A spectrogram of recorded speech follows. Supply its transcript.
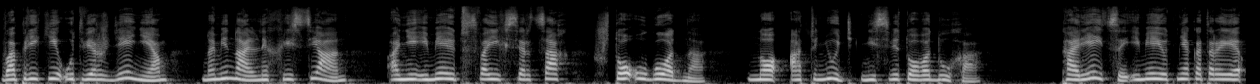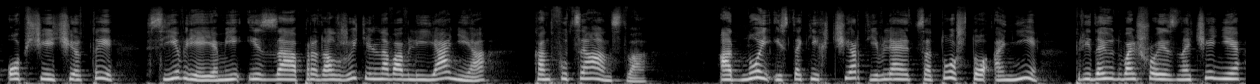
вопреки утверждениям номинальных христиан, они имеют в своих сердцах что угодно, но отнюдь не Святого Духа. Корейцы имеют некоторые общие черты с евреями из-за продолжительного влияния конфуцианства – Одной из таких черт является то, что они придают большое значение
